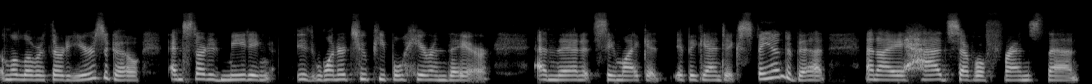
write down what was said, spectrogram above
a little over 30 years ago and started meeting one or two people here and there and then it seemed like it, it began to expand a bit. And I had several friends then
